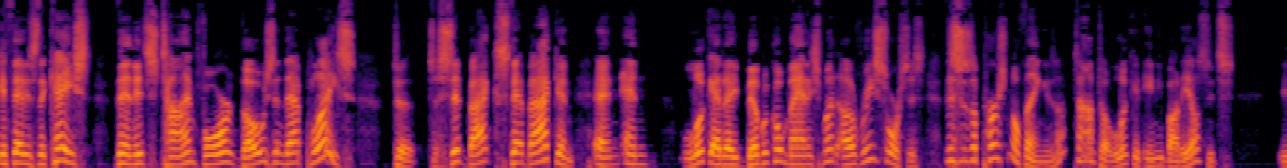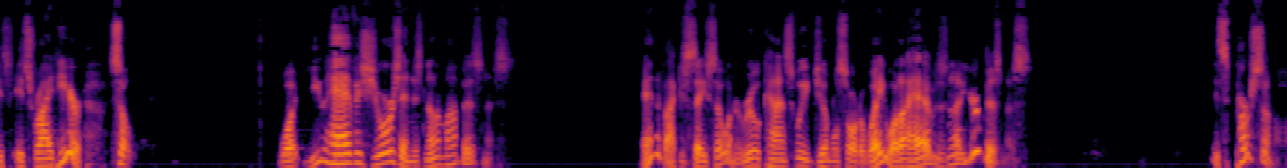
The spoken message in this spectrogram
If that is the case, then it's time for those in that place to, to sit back, step back and, and, and look at a biblical management of resources. This is a personal thing. It's not time to look at anybody else. It's, it's, it's right here. So what you have is yours and it's none of my business. And if I could say so in a real kind, sweet, gentle sort of way, what I have is none of your business. It's personal.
